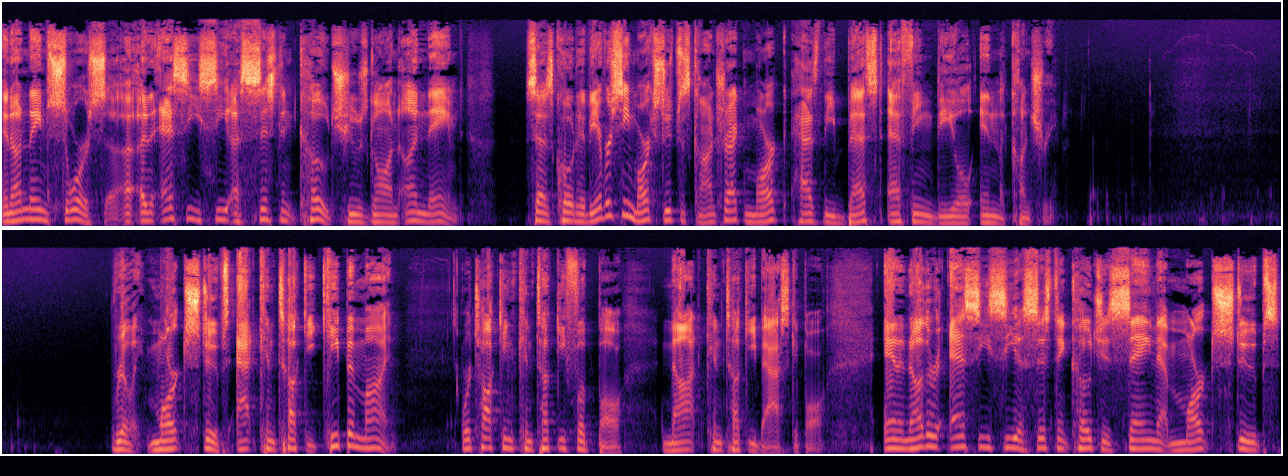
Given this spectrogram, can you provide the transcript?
An unnamed source, uh, an SEC assistant coach who's gone unnamed, says, quote, Have you ever seen Mark Stoops' contract? Mark has the best effing deal in the country. Really, Mark Stoops at Kentucky. Keep in mind, we're talking Kentucky football, not Kentucky basketball. And another SEC assistant coach is saying that Mark Stoops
